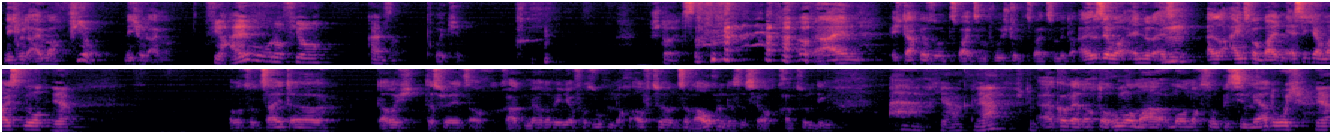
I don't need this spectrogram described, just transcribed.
Nicht mit Eimer. Vier. Nicht mit Eimer. Vier halbe oder vier ganze? Brötchen. Stolz. Nein, ich dachte mir so zwei zum Frühstück, zwei zum Mittag. Also ist ja immer entweder esse ich, also eins von beiden esse ich ja meist nur. ja. Aber zurzeit, äh, dadurch, dass wir jetzt auch gerade mehr oder weniger versuchen, noch aufzuhören zu rauchen, das ist ja auch gerade so ein Ding. Ach ja, ja, stimmt. Da kommt ja doch der Hunger mal immer noch so ein bisschen mehr durch. Ja.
